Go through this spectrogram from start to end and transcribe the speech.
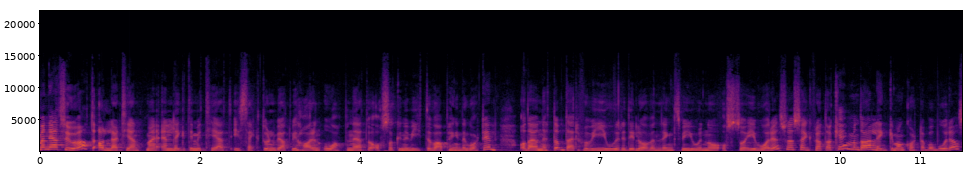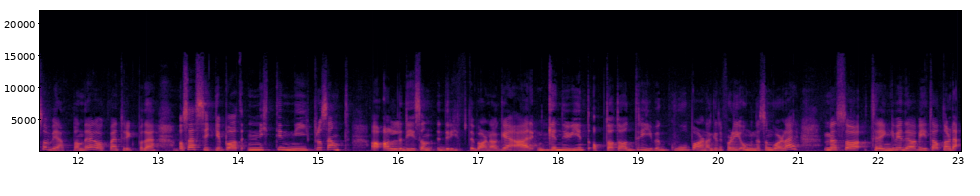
men jeg tror at alle er tjent med en legitimitet i sektoren ved at vi har en åpenhet ved også å kunne vite hva pengene går til. Og det er jo nettopp derfor vi gjorde de lovendringene som vi gjorde nå også i våre. For å sørge for at ok, men da legger man korta på bordet, og så vet man det. og er trygg på det. Og så er jeg sikker på at 99% av alle de som drifter barnehage, er genuint opptatt av å drive god barnehage for de ungene som går der. Men så trenger vi det å vite at når det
